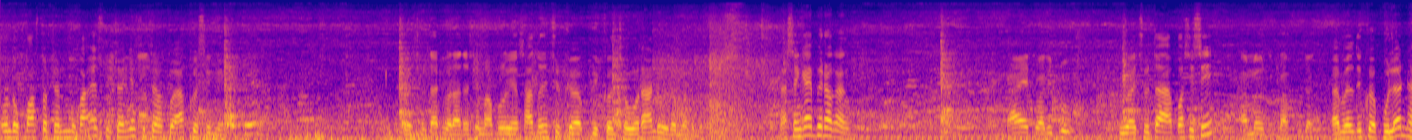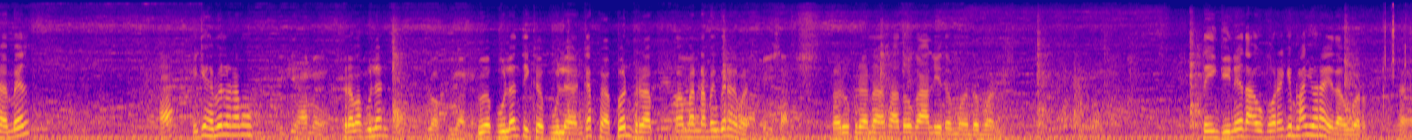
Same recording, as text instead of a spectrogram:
untuk postur dan mukanya sudahnya sudah bagus ini. 2 juta 250 yang satunya juga Bligon Jawa Randu teman-teman. Nah, sing kae piro Kang? Dua ribu. 2 juta posisi Hamil tiga bulan. hamil 3 bulan hamil Hah? ini hamil berapa Iki hamil berapa bulan dua bulan. dua bulan tiga bulan kan babon berapa maman namping berapa Pisan. baru beranak satu kali teman-teman tingginya tahu ukur ini melayu ya tahu ukur Nah,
